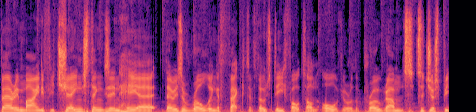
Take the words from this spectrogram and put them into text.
bear in mind, if you change things in here, there is a rolling effect of those defaults on all of your other programs. So just be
